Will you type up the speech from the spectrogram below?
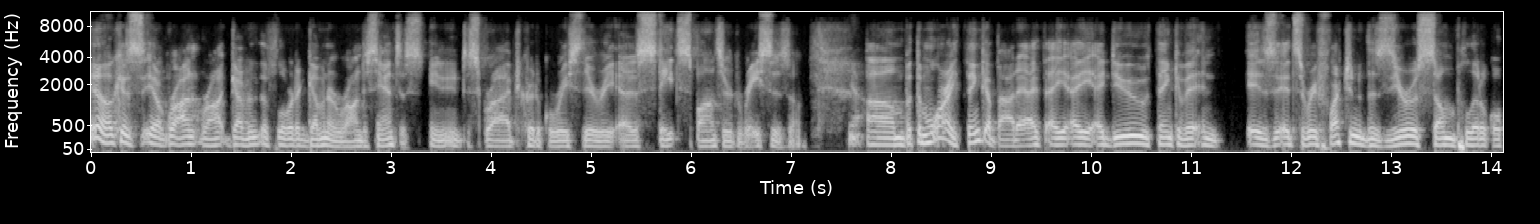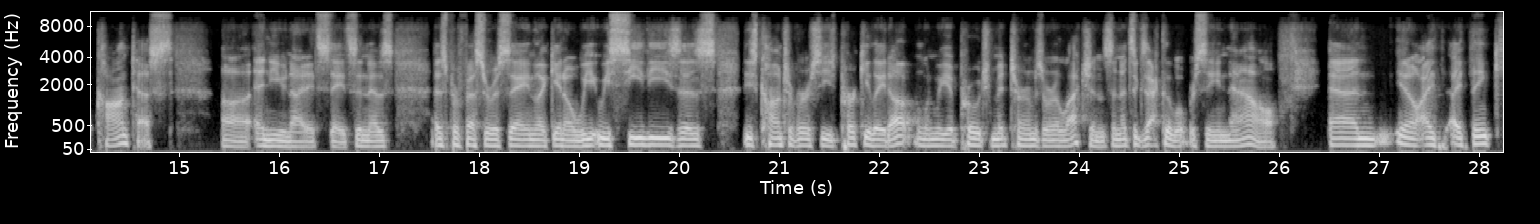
you know because you know ron, ron governor the florida governor ron desantis you know, described critical race theory as state sponsored racism yeah. um, but the more i think about it I, I i do think of it and is it's a reflection of the zero sum political contest uh, in the United States. And as as Professor was saying, like you know, we we see these as these controversies percolate up when we approach midterms or elections, and that's exactly what we're seeing now. And you know, I I think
